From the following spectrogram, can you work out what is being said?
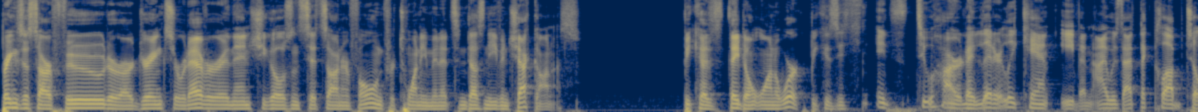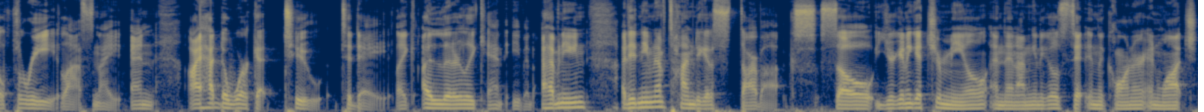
brings us our food or our drinks or whatever, and then she goes and sits on her phone for 20 minutes and doesn't even check on us because they don't want to work because it's it's too hard. I literally can't even. I was at the club till 3 last night and I had to work at 2 today. Like I literally can't even. I haven't even I didn't even have time to get a Starbucks. So you're going to get your meal and then I'm going to go sit in the corner and watch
